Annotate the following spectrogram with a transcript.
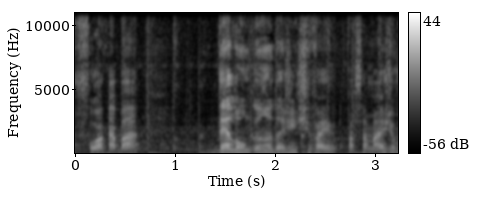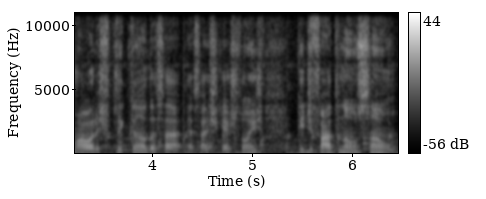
for acabar delongando, a gente vai passar mais de uma hora explicando essa, essas questões, que de fato não são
